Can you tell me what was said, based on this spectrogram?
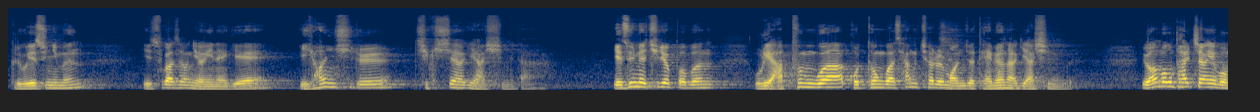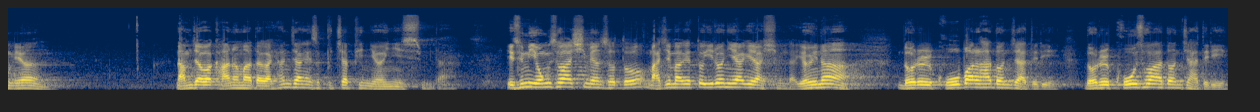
그리고 예수님은 이 수가성 여인에게 이 현실을 직시하게 하십니다. 예수님의 치료법은 우리 아픔과 고통과 상처를 먼저 대면하게 하시는 거예요. 요한복음 8장에 보면 남자와 간음하다가 현장에서 붙잡힌 여인이 있습니다. 예수님이 용서하시면서도 마지막에 또 이런 이야기를 하십니다. 여인아, 너를 고발하던 자들이, 너를 고소하던 자들이,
